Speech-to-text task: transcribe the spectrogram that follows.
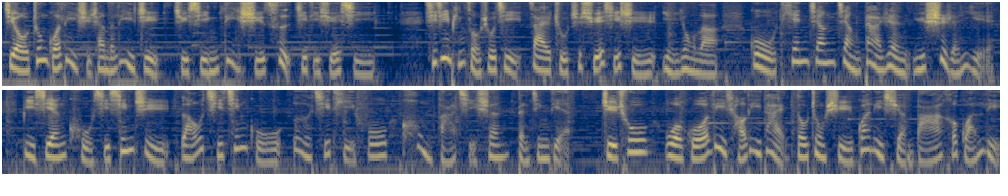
就中国历史上的励志举行第十次集体学习。习近平总书记在主持学习时引用了“故天将降大任于世人也，必先苦其心志，劳其筋骨，饿其体肤，空乏其身”等经典。指出，我国历朝历代都重视官吏选拔和管理，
